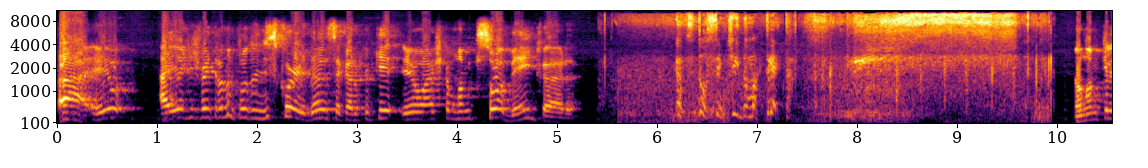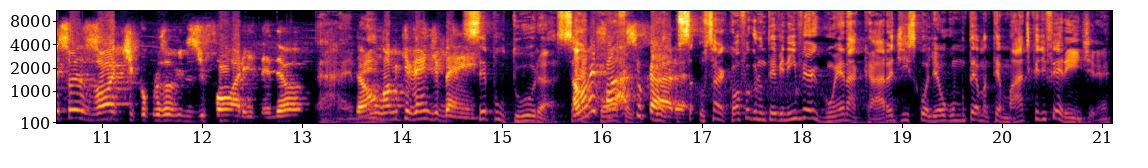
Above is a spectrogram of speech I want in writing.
Ah, eu. Aí a gente vai entrar num ponto de discordância, cara, porque eu acho que é um nome que soa bem, cara. Eu estou sentindo uma treta! É um nome que ele soa exótico pros ouvidos de fora, entendeu? Ah, é então é bem- um nome que vende bem. Sepultura, nome sarcófago. fácil, cara. O sarcófago não teve nem vergonha na cara de escolher alguma tema- temática diferente, né?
